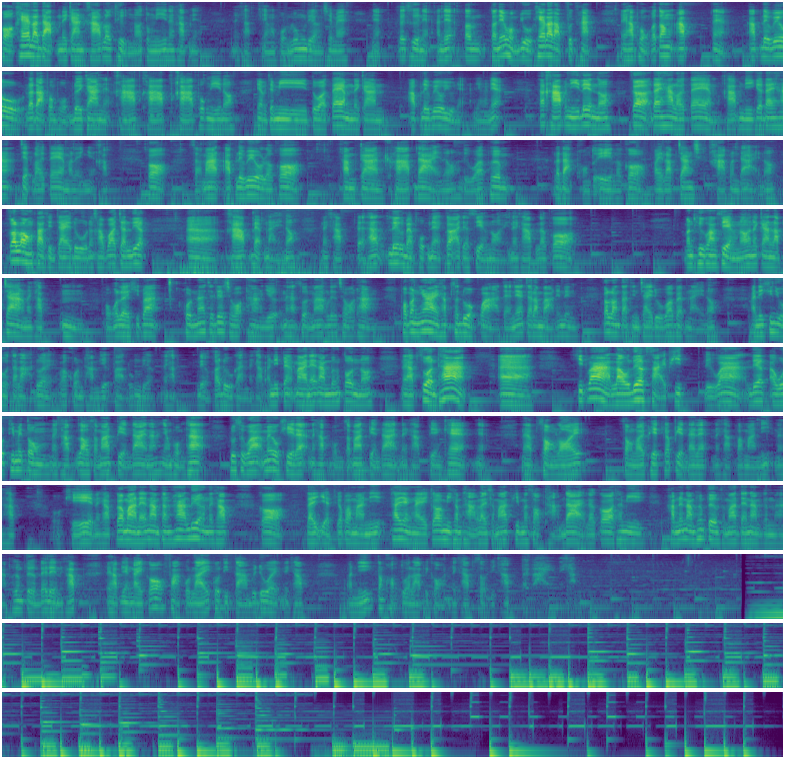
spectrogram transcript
ขอแค่ระดับในการคราฟเราถึงเนาะตรงนี้นะครับเนี่ยนะครับอย่างผมรุ่งเรืองใช่ไหมเนี่ยก็คือเนี่ยอันเนี้ยตอนตอนนี้ผมอยู่แค่ระดับฝึกหัดนะครับผมก็ต้องอัพเนี่ยอัพเลเวลระดับของผมโดยการเนี่ยคราฟคราฟคราฟพวกนี้เนาะเนี่ยมันจะมีตัวแต้มในการอัพเลเวลอยู่เนี่ยอย่างอันเนี้ยถ้าคราฟอันนี้เล่นเนาะก็ได้ 500 แต้มคราฟอันนี้ก็ได้5 700 แต้มอะไรเงี้ยครับก็สามารถอัพเลเวลแล้วก็ทำการคราฟได้เนาะหรือว่าเพิ่ม ระดับของตัวเอง แล้วก็ไปรับจ้างคราฟกันได้เนาะก็ลองตัดสินใจดูนะครับว่าจะเลือกอาคราฟแบบไหนเนาะนะครับแต่ถ้าเลือกแบบผมเนี่ยก็อาจจะเสี่ยงหน่อยนะครับ แล้วก็ มันคือความเสี่ยงเนาะในการรับจ้างนะครับ อืมผมก็เลยคิดว่าคนน่าจะเลือกเฉพาะทางเยอะนะฮะส่วนมากเลือกเฉพาะทาง เพราะมันง่ายครับสะดวกกว่า แต่เนี้ยจะลำบากนิดนึงก็ลองตัดสินใจดูว่าแบบไหนเนาะอันนี้ขึ้นอยู่กับตลาดด้วยว่าคนทำเยอะเปล่ารุ่งเรืองนะครับเดี๋ยวก็ดูกันนะครับ อันนี้มาแนะนำเบื้องต้นเนาะนะครับ ส่วนถ้าอ่า คิดว่าเราเลือกสายผิดหรือว่าเลือกอาวุธที่ไม่ตรงนะครับ เราสามารถเปลี่ยนได้นะ อย่างผมถ้ารู้สึกว่าไม่โอเคแล้วนะครับ ผมสามารถเปลี่ยนได้นะครับ เพียงแค่เนี่ยนะครับ200 200เพชรก็เปลี่ยนได้แล้วนะครับ ประมาณนี้นะครับโอเคนะครับ ก็มาแนะนำทั้ง 5 เรื่องนะครับ ก็รายละเอียดก็ประมาณนี้ ถ้าอยังไงก็มีคำถามอะไรสามารถพิมพ์มาสอบถามได้ แล้วก็ถ้ามีคำแนะนำเพิ่มเติมสามารถแนะนำกันมาเพิ่มเติมได้เลยนะครับนะครับยังไงก็ฝากกดไลค์กดติดตามไว้ด้วยนะครับ วันนี้ต้องขอตัวลาไปก่อนนะครับ สวัสดีครับบ๊ายบายนะครับ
